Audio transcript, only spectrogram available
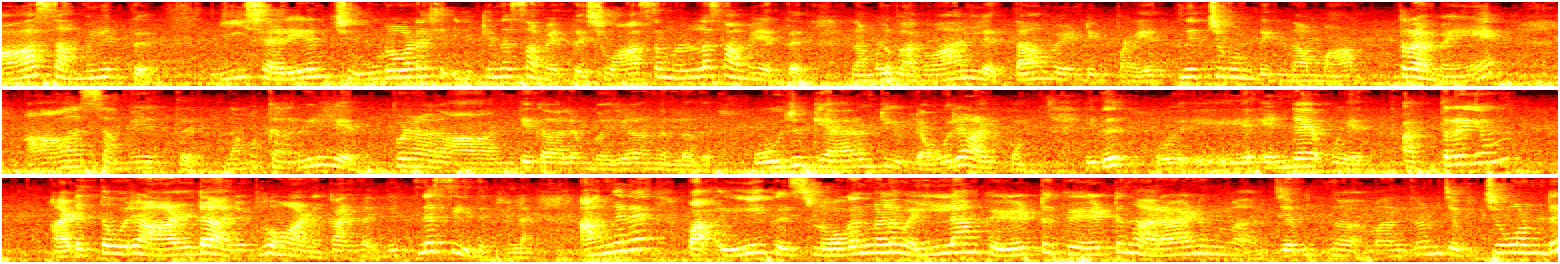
ആ സമയത്ത് ഈ ശരീരം ചൂടോടെ ഇരിക്കുന്ന സമയത്ത് ശ്വാസമുള്ള സമയത്ത് നമ്മൾ ഭഗവാനിൽ എത്താൻ വേണ്ടി പ്രയത്നിച്ചു കൊണ്ടിരുന്നാൽ മാത്രമേ ആ സമയത്ത് നമുക്കറിയില്ല എപ്പോഴാണ് ആ അന്ത്യകാലം വരിക എന്നുള്ളത്. ഒരു ഗ്യാരണ്ടിയും ഇല്ല ഒരാൾക്കും. ഇത് എന്റെ അത്രയും അടുത്ത ഒരാളുടെ അനുഭവമാണ് കണ്ട് വിറ്റ്നസ് ചെയ്തിട്ടുള്ള അങ്ങനെ ഈ ശ്ലോകങ്ങളും എല്ലാം കേട്ട് കേട്ട് നാരായണൻ ജപി മന്ത്രം ജപിച്ചുകൊണ്ട്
